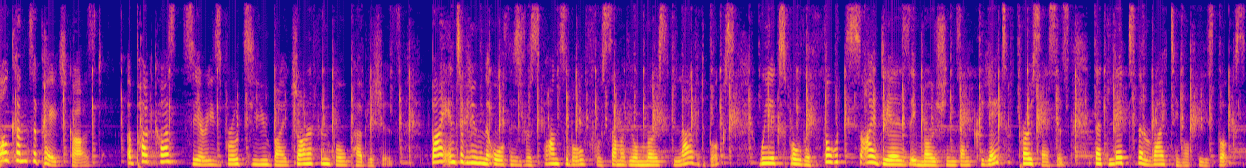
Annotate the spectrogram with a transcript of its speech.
Welcome to Pagecast, a podcast series brought to you by Jonathan Ball Publishers. By interviewing the authors responsible for some of your most loved books, we explore the thoughts, ideas, emotions, and creative processes that led to the writing of these books.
